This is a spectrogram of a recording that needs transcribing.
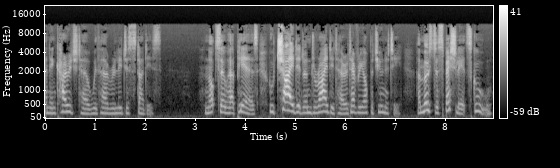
and encouraged her with her religious studies. Not so her peers, who chided and derided her at every opportunity, and most especially at school.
